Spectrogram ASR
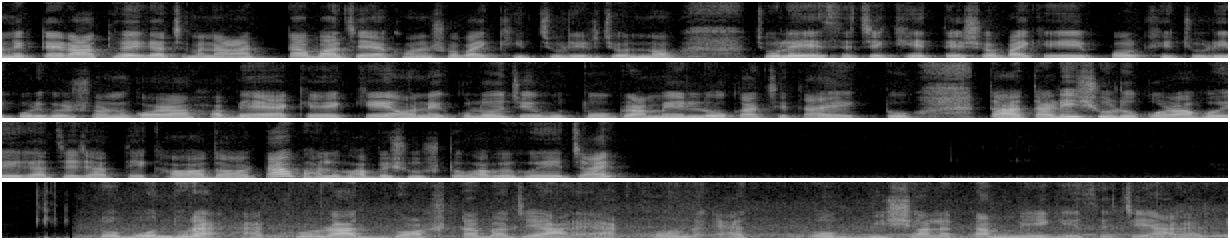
অনেকটা রাত হয়ে গেছে মানে আটটা বাজে এখন সবাই খিচুড়ির জন্য চলে এসেছে খেতে। সবাইকে এরপর খিচুড়ি পরিবেশন করা হবে একে একে। অনেকগুলো যেহেতু গ্রামের লোক আছে, তাই একটু তাড়াতাড়ি শুরু করা হয়ে গেছে যাতে খাওয়া দাওয়াটা ভালোভাবে, সুষ্ঠুভাবে হয়ে যায়। তো বন্ধুরা, এখন রাত দশটা বাজে আর এখন এত বিশাল একটা মেঘ এসেছে আর এত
